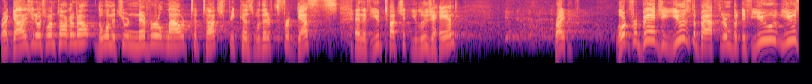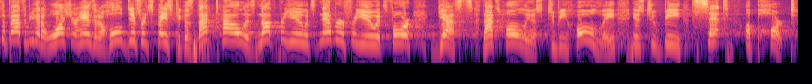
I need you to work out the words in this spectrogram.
Right, guys, you know what I'm talking about? The one that you're never allowed to touch because it's for guests, and if you touch it, you lose your hand right? Lord forbid you use the bathroom, but if you use the bathroom, you got to wash your hands in a whole different space because that towel is not for you. It's never for you. It's for guests. That's holiness. To be holy is to be set apart.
